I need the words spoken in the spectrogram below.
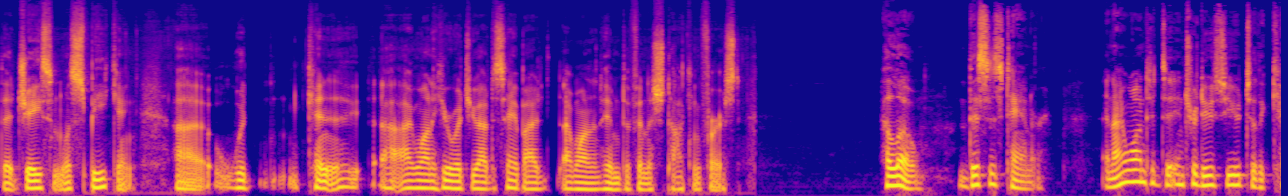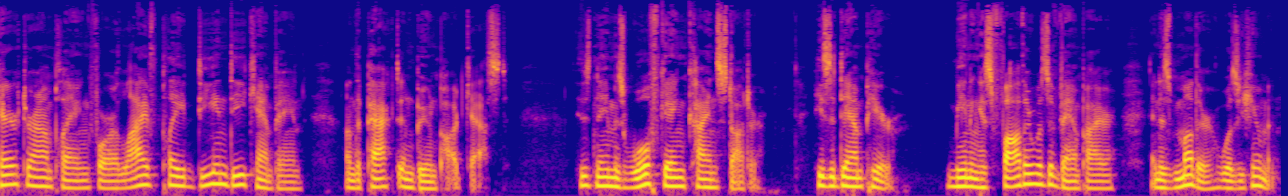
that Jason was speaking. Uh, would can I want to hear what you have to say, but I, I wanted him to finish talking first. Hello, this is Tanner, and I wanted to introduce you to the character I'm playing for our live play D&D campaign on the Pact and Boon podcast. His name is Wolfgang Keinstotter. He's a Dhampir, meaning his father was a vampire and his mother was a human.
